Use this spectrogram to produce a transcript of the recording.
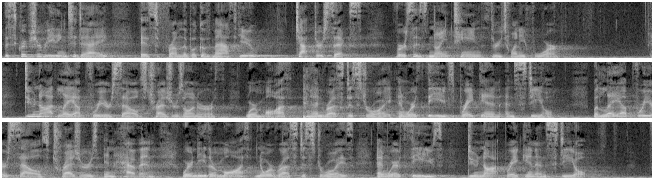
The scripture reading today is from the book of Matthew, chapter 6, verses 19 through 24. Do not lay up for yourselves treasures on earth where moth and rust destroy and where thieves break in and steal. But lay up for yourselves treasures in heaven where neither moth nor rust destroys and where thieves do not break in and steal.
